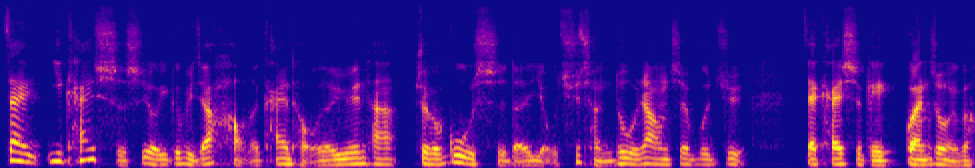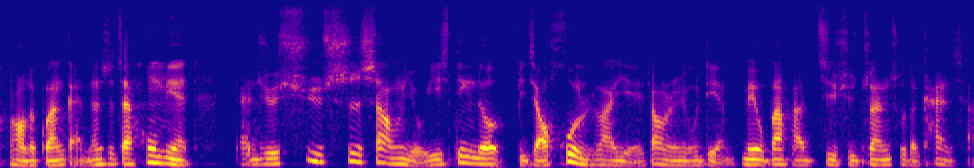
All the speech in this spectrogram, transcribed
在一开始是有一个比较好的开头的，因为它这个故事的有趣程度让这部剧在开始给观众有个很好的观感，但是在后面感觉叙事上有一定的比较混乱，也让人有点没有办法继续专注的看下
